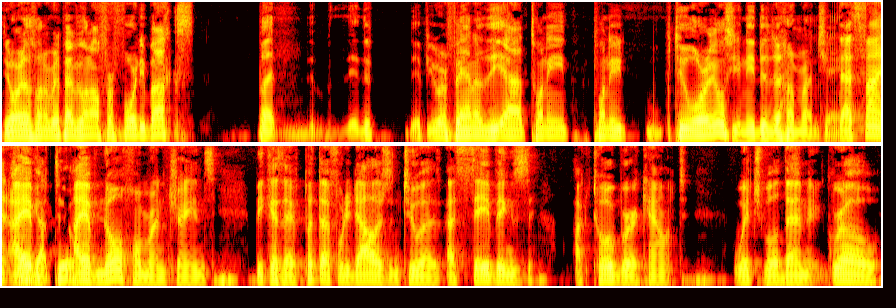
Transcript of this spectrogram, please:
The Orioles want to rip everyone off for 40 bucks, but the, the, if you were a fan of the uh, 2022 Orioles, you needed a home run chain. that's fine. So I have got two. I have no home run chains because I've put that forty dollars into a, a savings October account, which will then grow.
